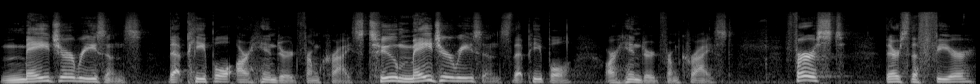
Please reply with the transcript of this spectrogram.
major reasons that people are hindered from Christ. Two major reasons that people are hindered from Christ. First, there's the fear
